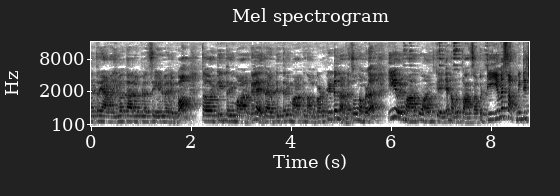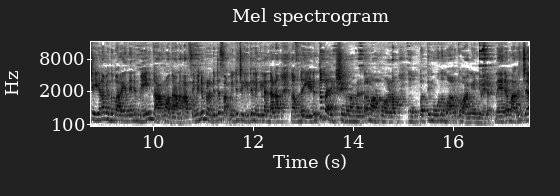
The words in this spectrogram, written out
എത്രയാണ്? ഇരുപത്തി ആറ് പ്ലസ് ഏഴ് വരുമ്പോൾ തേർട്ടി ത്രീ മാർക്ക് അല്ലേ? തേർട്ടി ത്രീ മാർക്ക് നമുക്ക് അവിടെ കിട്ടുന്നുണ്ട്. സോ നമ്മൾ ഈ ഒരു മാർക്ക് വാങ്ങിക്കഴിഞ്ഞാൽ നമ്മൾ പാസ്സാവും അപ്പോൾ ടി എം എസ് സബ്മിറ്റ് ചെയ്യണം എന്ന് പറയുന്നതിന് മെയിൻ കാരണം അതാണ്. അസൈൻമെന്റ് പ്രൊജക്ട് സബ്മിറ്റ് ചെയ്തില്ലെങ്കിൽ എന്താണ്? നമ്മുടെ എഴുത്ത് പരീക്ഷയിൽ നമ്മൾ എത്ര മാർക്ക് വാങ്ങണം മുപ്പത്തി മൂന്ന് മാർക്ക് വാങ്ങേണ്ടി വരും. നേരെ മറിച്ച്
